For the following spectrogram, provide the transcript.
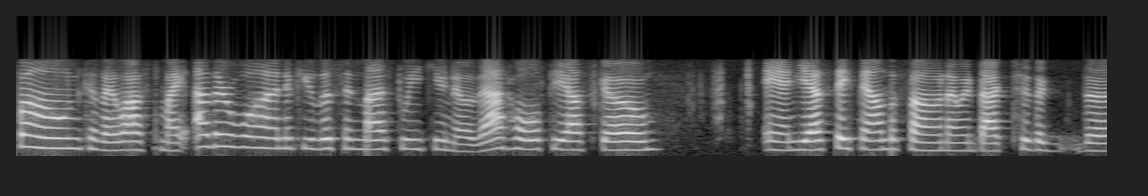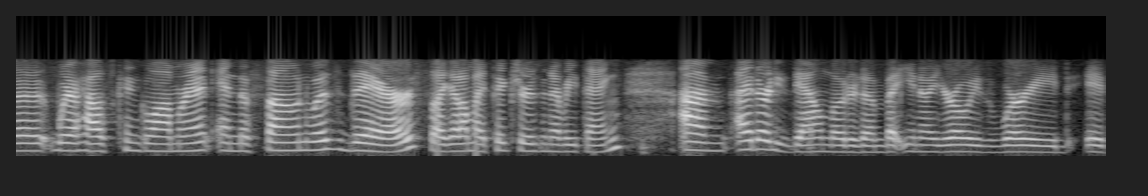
phone because I lost my other one. If you listened last week, you know that whole fiasco. And yes, they found the phone. I went back to the the warehouse conglomerate, and the phone was there. So I got all my pictures and everything. Um, I had already downloaded them, but you know, you're always worried if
